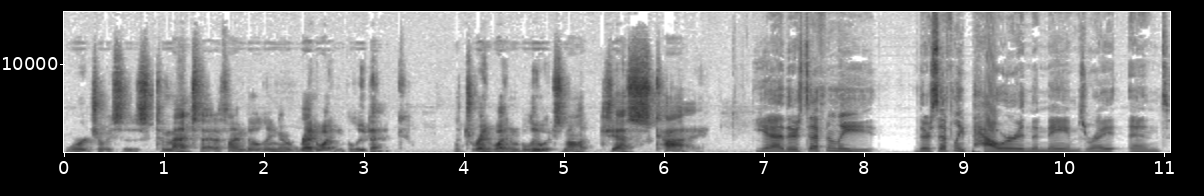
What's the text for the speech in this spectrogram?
word choices to match that. If I'm building a red, white, and blue deck, it's red, white, and blue. It's not Jess Kai. yeah there's definitely there's definitely power in the names right and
